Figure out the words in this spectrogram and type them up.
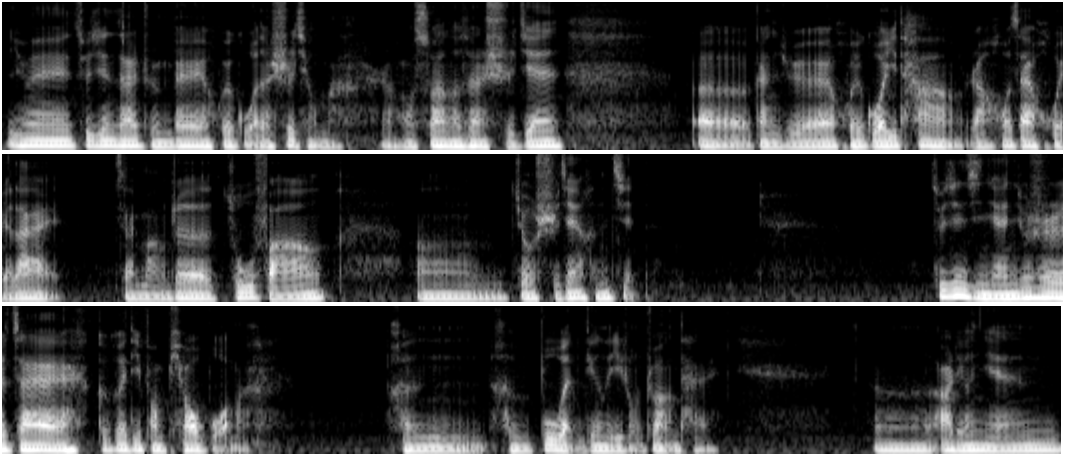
因为最近在准备回国的事情嘛，然后算了算时间，呃，感觉回国一趟，然后再回来，再忙着租房，嗯，就时间很紧。最近几年就是在各个地方漂泊嘛。很很不稳定的一种状态。嗯，二零年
